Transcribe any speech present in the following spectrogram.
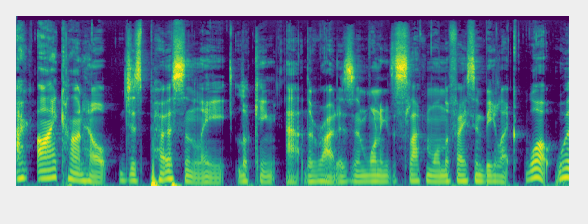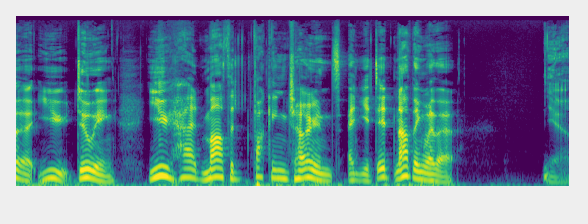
I, I can't help just personally looking at the writers and wanting to slap them on the face and be like, "What were you doing? You had Martha fucking Jones, and you did nothing with her." Yeah.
